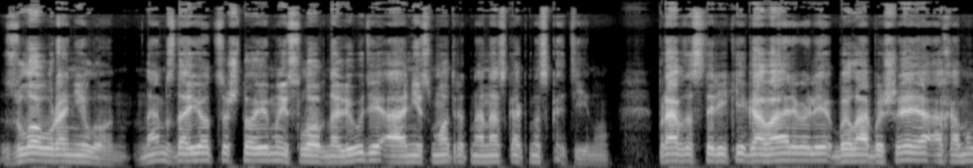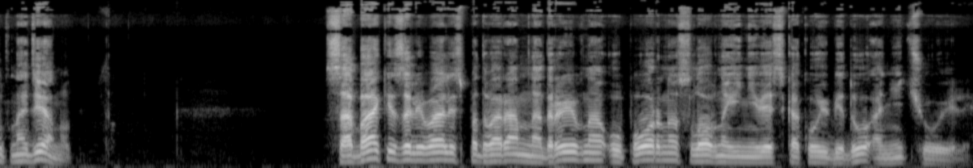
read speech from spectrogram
Зло уронил он. Нам сдается, что и мы словно люди, а они смотрят на нас, как на скотину. Правда, старики говаривали, была бы шея, а хомут наденут. Собаки заливались по дворам надрывно, упорно, словно и не весть какую беду они чуяли.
